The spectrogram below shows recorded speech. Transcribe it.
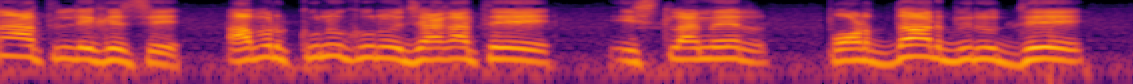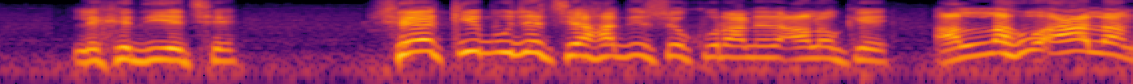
নাত লিখেছে। আবার কোনো কোনো জায়গাতে ইসলামের পর্দার বিরুদ্ধে লিখে দিয়েছে। সে কি বুঝেছে হাদিস ও কোরআনের আলোকে? আল্লাহ আলাম।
